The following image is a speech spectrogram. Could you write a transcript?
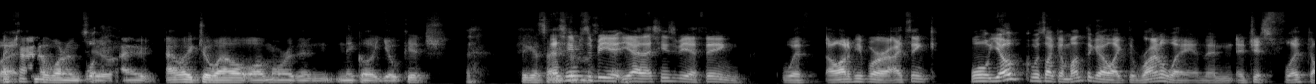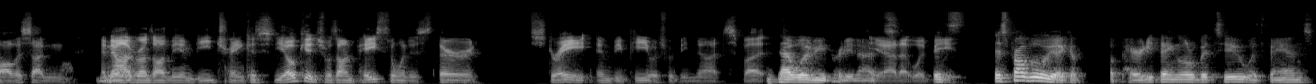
I But kind of want him to. I, I like Joel a lot more than Nikola Jokic. Because I that seems to be yeah, that seems to be a thing with a lot of people are I think well, Yoke was like a month ago, like the runaway, and then it just flipped all of a sudden. And now everyone's on the Embiid train because Jokic was on pace to win his third straight MVP, which would be nuts. But that would be pretty nuts. yeah, that would be. it's it's probably like a, a parody thing a little bit too with fans.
